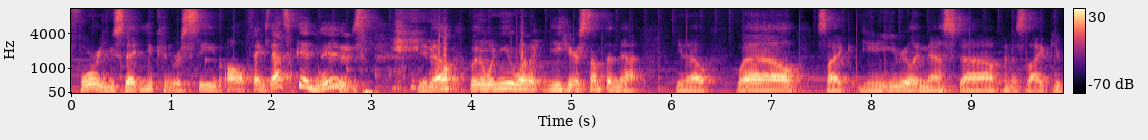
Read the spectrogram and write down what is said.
for you so that you can receive all things. That's good news, you know? but when you want to, you hear something that, you know, well, it's like you, you really messed up and it's like you're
